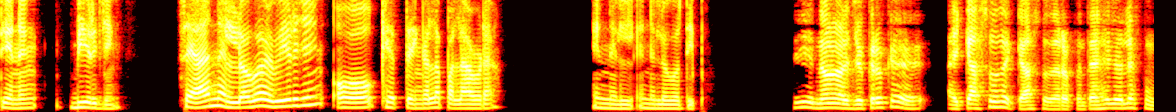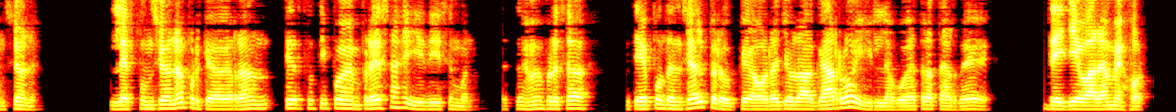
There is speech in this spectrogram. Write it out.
tienen Virgin. Sea en el logo de Virgin o que tenga la palabra en el, en el logotipo. Sí, no, yo creo que hay casos de casos. De repente a ellos les funciona. Les funciona porque agarran cierto tipo de empresas y dicen, bueno, esta es una empresa que tiene potencial, pero que ahora yo la agarro y la voy a tratar de, de llevar a mejor.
